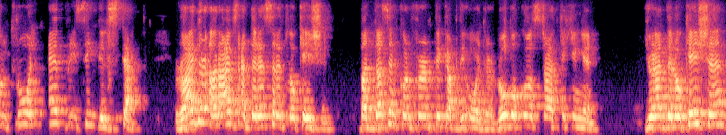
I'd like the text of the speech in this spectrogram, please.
control every single step. Rider arrives at the restaurant location, but doesn't confirm pick up the order. Robocalls start kicking in. You're at the location,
